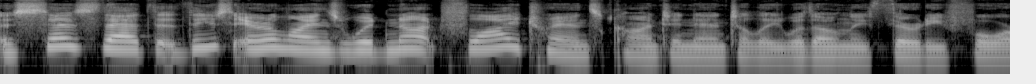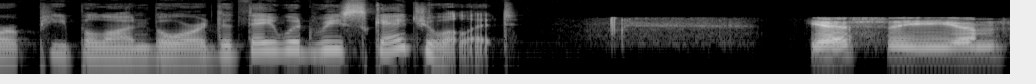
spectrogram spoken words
uh, says that these airlines would not fly transcontinentally with only 34 people on board, that they would reschedule it. Yes, the um,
